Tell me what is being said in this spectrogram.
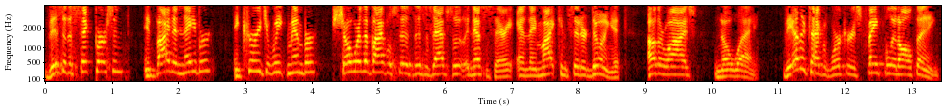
visit a sick person, invite a neighbor, encourage a weak member, show where the Bible says this is absolutely necessary, and they might consider doing it. Otherwise, no way. The other type of worker is faithful in all things.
